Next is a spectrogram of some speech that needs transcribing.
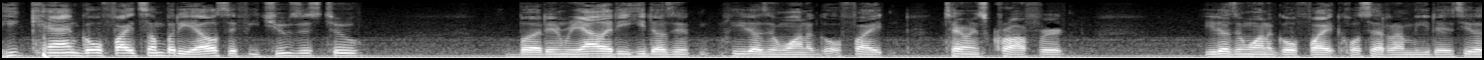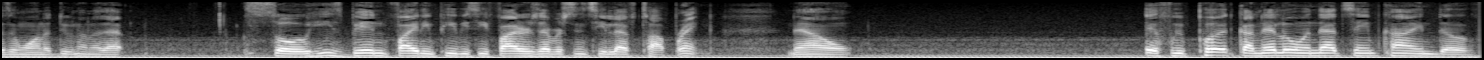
he can go fight somebody else if he chooses to but in reality he doesn't he doesn't want to go fight Terence Crawford. He doesn't want to go fight Jose Ramirez. He doesn't want to do none of that. So he's been fighting PBC fighters ever since he left top rank. Now if we put Canelo in that same kind of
